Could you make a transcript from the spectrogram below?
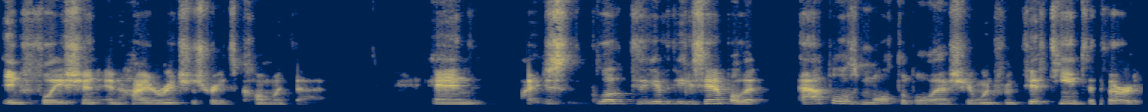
inflation and higher interest rates come with that? And I just love to give the example that Apple's multiple last year went from 15 to 30.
